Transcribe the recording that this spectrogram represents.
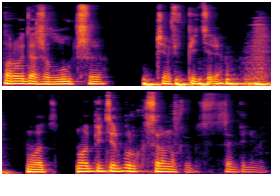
порой даже лучше, чем в Питере. Вот. Но Петербург все равно, как бы, сами понимаете.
